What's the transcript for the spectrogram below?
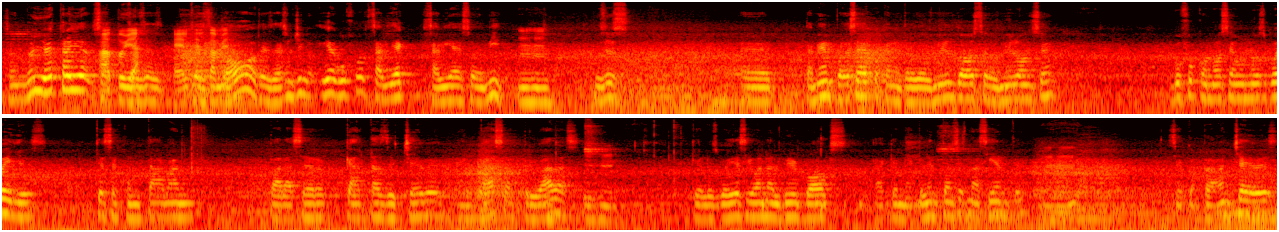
O sea, no, yo traía. o sea, Ah, tú ya. desde- Él- él desde- también. No, desde hace un chingo. Y a Gufo sabía, sabía eso de mí. Ujú. Entonces, eh, también por esa época, entre 2012 y 2011, Gufo conoce a unos güeyes que se juntaban para hacer catas de cheve en casa, privadas. Ujú. Que los güeyes iban al beer box, a que en aquel entonces naciente, se compraban cheves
